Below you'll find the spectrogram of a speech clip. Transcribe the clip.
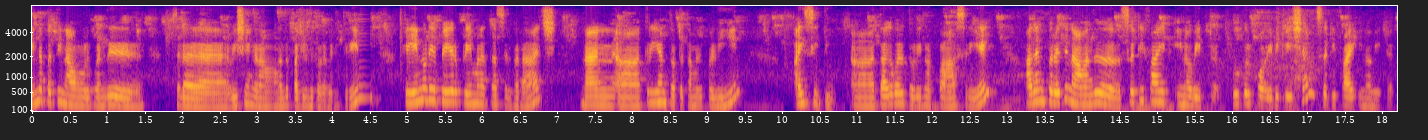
என்னை பத்தி நான் உங்களுக்கு வந்து சில விஷயங்களை நான் வந்து பகிர்ந்து கொள்ள விருக்கிறேன் என்னுடைய பெயர் பிரேமலதா செல்வராஜ். நான் கிரியான் தோட்ட தமிழ் பள்ளியின் ஐசிடி தகவல் தொழில்நுட்ப ஆசிரியை. அதன் பிறகு நான் வந்து certified innovator Google for education certified innovator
